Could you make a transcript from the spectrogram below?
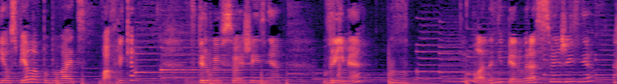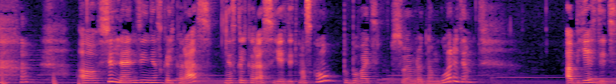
я успела побывать в Африке впервые в своей жизни, в Риме, ну ладно, не первый раз в своей жизни. А, в Финляндии несколько раз, несколько раз ездить в Москву, побывать в своем родном городе, объездить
